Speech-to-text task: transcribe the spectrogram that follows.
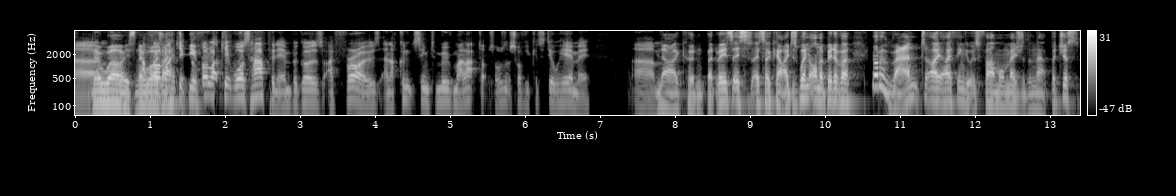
Um, no worries, no I worries. Felt like I, it, give... I felt like it was happening because I froze and I couldn't seem to move my laptop, so I wasn't sure if you could still hear me. Um, no, I couldn't, but it's, it's it's okay. I just went on a bit of a not a rant. I, I think it was far more measured than that, but just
